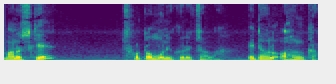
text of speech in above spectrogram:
মানুষকে ছোট মনে করে চলা, এটা হলো অহংকার।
